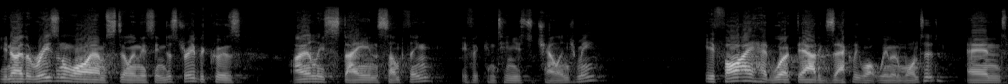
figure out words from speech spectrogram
you know the reason why I'm still in this industry because I only stay in something if it continues to challenge me. If I had worked out exactly what women wanted and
